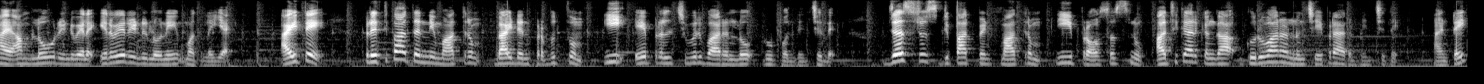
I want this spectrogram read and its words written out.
హయాంలో రెండు వేల ఇరవై రెండులోనే మొదలయ్యాయి. అయితే ప్రతిపాదనని మాత్రం బైడెన్ ప్రభుత్వం ఈ ఏప్రిల్ చివరి వారంలో రూపొందించింది. జస్టిస్ డిపార్ట్మెంట్ మాత్రం ఈ ప్రాసెస్ను అధికారికంగా గురువారం నుంచే ప్రారంభించింది. అంటే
